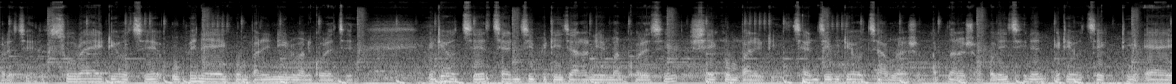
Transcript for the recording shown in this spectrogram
করেছে? সুরায় এটি হচ্ছে ওপেন এআই কোম্পানি নির্মাণ করেছে। এটি হচ্ছে চ্যাট জিপিটি যারা নির্মাণ করেছে, সেই কোম্পানিটি। চ্যাট জিপিটি হচ্ছে আমরা আপনারা সকলেই চিনেন, এটি হচ্ছে একটি এআই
